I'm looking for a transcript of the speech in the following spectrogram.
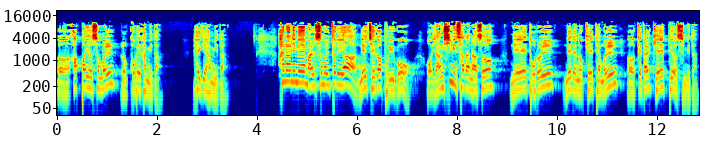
어, 아빠였음을 고백합니다. 회개합니다. 하나님의 말씀을 들어야 내 죄가 보이고 어, 양심이 살아나서 내 돌을 내려놓게 됨을 어, 깨닫게 되었습니다.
